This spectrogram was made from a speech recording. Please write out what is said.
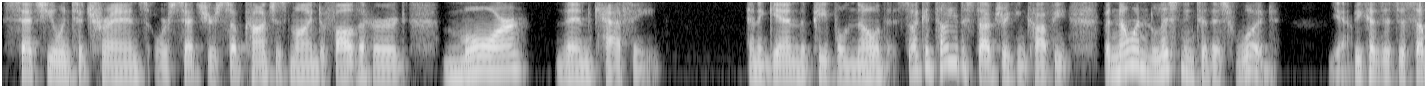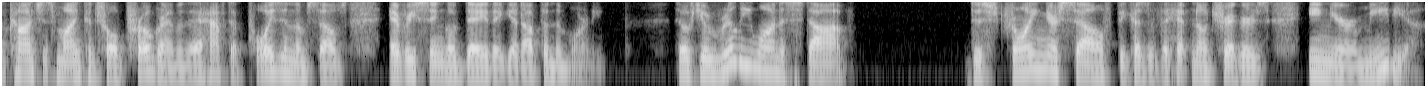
sets you into trance or sets your subconscious mind to follow the herd more than caffeine. And again, the people know this. So I could tell you to stop drinking coffee, but no one listening to this would. Yeah. Because it's a subconscious mind control program and they have to poison themselves every single day they get up in the morning. So if you really want to stop destroying yourself because of the hypno triggers in your media,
